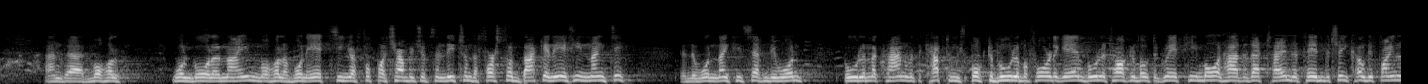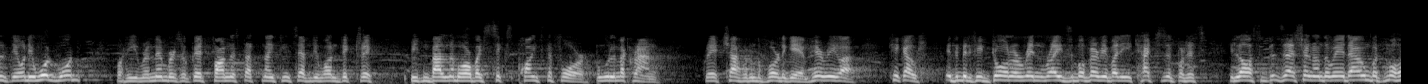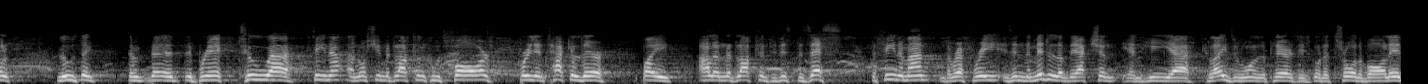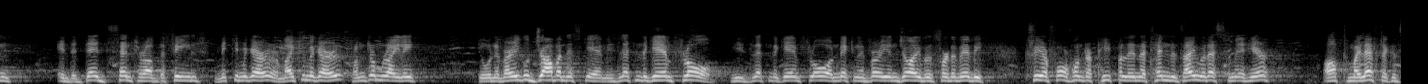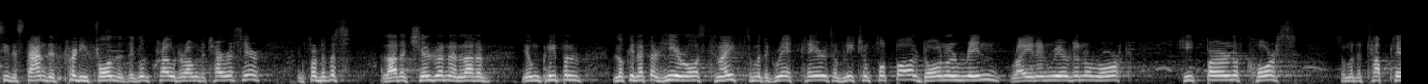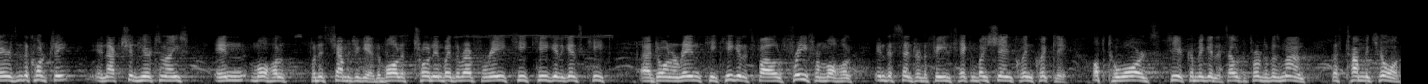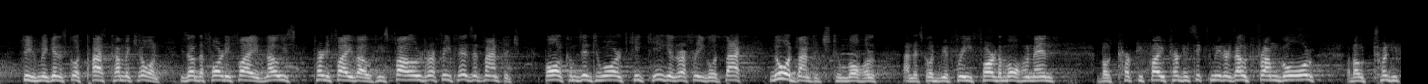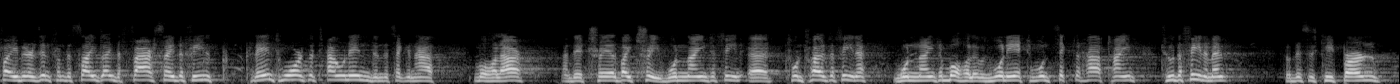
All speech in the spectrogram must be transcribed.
And uh, Mohill, one goal and nine. Mohill have won eight senior football championships in Leitrim. The first one back in 1890. Then they won 1971. Bula McCran was the captain. We spoke to Bula before the game. Bula talking about the great team Mohill had at that time. They played in the three county finals. They only won one, but he remembers with great fondness that 1971 victory, beating Ballinamore by six points to four. Bula McCran. Great chat with him before the game. Here we go. Kick out. In the midfield, Donald Wrynn rises above everybody. He catches it, but he lost possession on the way down. But Mohill lose the, the, the, the break to uh, Fenagh, and Oisin McLaughlin comes forward. Brilliant tackle there by Alan McLaughlin to dispossess the Fenagh man. The referee is in the middle of the action, and he uh, collides with one of the players. He's going to throw the ball in in the dead centre of the field. Mickey McGurl, or Michael McGurl from Drumreilly doing a very good job on this game. He's letting the game flow. He's letting the game flow and making it very enjoyable for the maybe three or four hundred people in attendance, I would estimate here. Off to my left, I can see the stand is pretty full. There's a good crowd around the terrace here in front of us. A lot of children and a lot of young people looking at their heroes tonight. Some of the great players of Leitrim football. Donald Wrynn, Ryan and Riordan O'Rourke, Keith Beirne, of course. Some of the top players in the country in action here tonight in Mohill for this championship game. The ball is thrown in by the referee, Keith Keegan against Keith uh, Donald Wrynn. Keith Keegan is fouled, free from Mohill, in the centre of the field, taken by Shane Quinn quickly, up towards Fiacre McGuinness, out in front of his man. That's Tom McKeown. Fiacre McGuinness goes past Tom McKeown. He's on the 45. Now he's 35 out. He's fouled. Referee plays advantage. Ball comes in towards Keith Keegan. The referee goes back. No advantage to Mohill, and it's going to be free for the Mohill men. About 35, 36 metres out from goal, about 25 metres in from the sideline, the far side of the field, playing towards the town end in the second half. Mohalar, and they trail by three. 1-9 to Fenagh, uh, 1-12 to Fenagh, 1-9 to Mohill. It was 1-8 to 1-6 at half time to the Fenagh men. So this is Keith Beirne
